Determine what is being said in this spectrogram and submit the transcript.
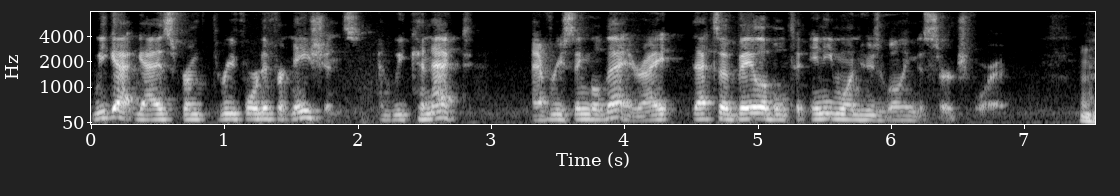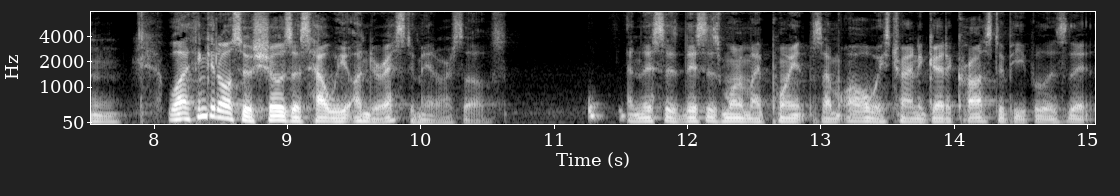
we got guys from three, four different nations and we connect every single day, right? That's available to anyone who's willing to search for it. Mm-hmm. Well, I think it also shows us how we underestimate ourselves and this is this is one of my points I'm always trying to get across to people is that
